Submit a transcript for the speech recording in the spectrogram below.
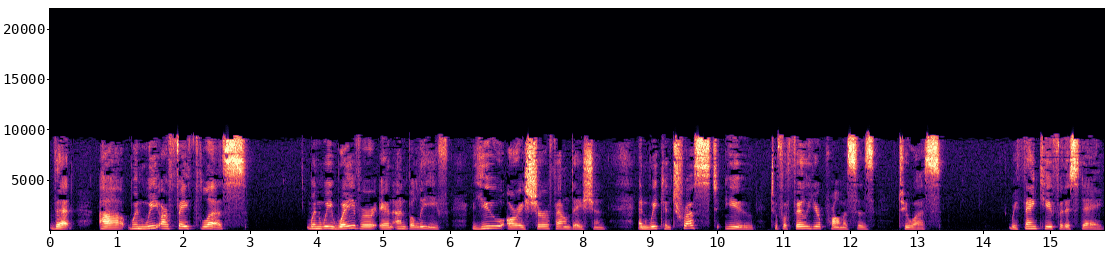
that uh, when we are faithless, when we waver in unbelief, you are a sure foundation, and we can trust you to fulfill your promises to us. We thank you for this day.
